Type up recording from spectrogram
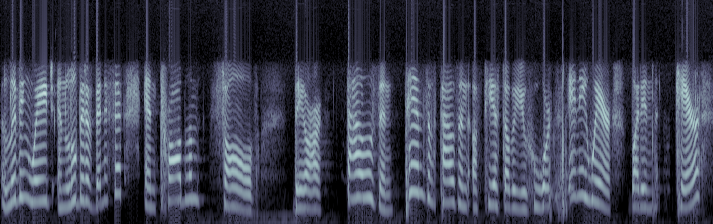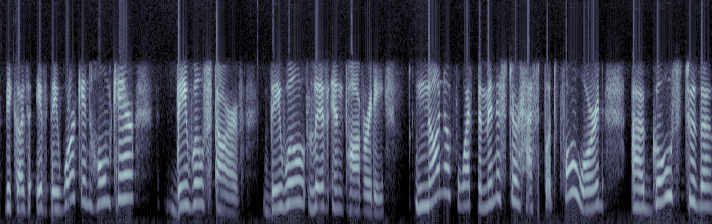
a living wage, and a little bit of benefit, and problem solve. There are thousands, tens of thousands of PSW who work anywhere but in care because if they work in home care, they will starve. They will live in poverty none of what the minister has put forward uh, goes to the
